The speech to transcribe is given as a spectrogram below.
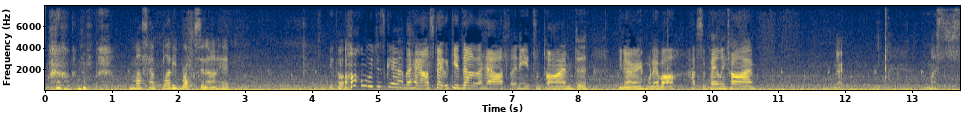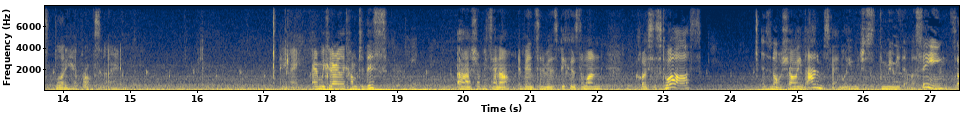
must have bloody rocks in our head. We thought, oh, we'll just get out of the house, take the kids out of the house. They need some time to, you know, whatever, have some family time. No, must bloody have rocks in our head. Anyway, and we could only come to this uh, shopping centre, Event Cinemas, because the one closest to us is not showing the Addams Family, which is the movie that we're seeing. So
